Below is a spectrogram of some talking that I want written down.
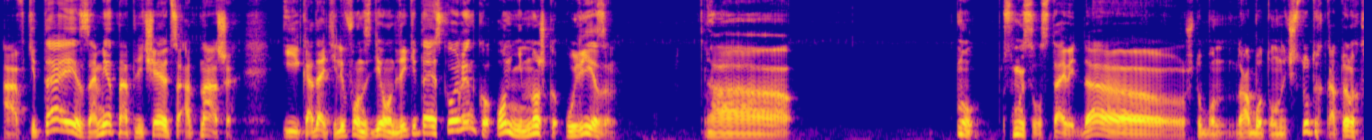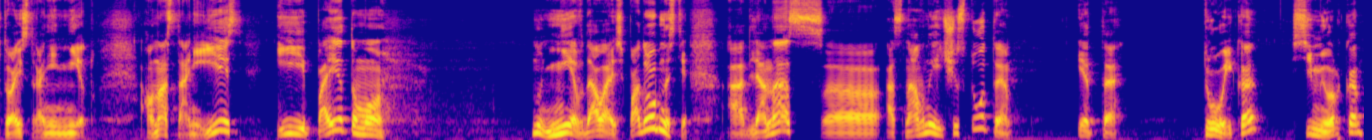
а в Китае заметно отличаются от наших. И когда телефон сделан для китайского рынка, он немножко урезан. А, ну, смысл ставить, да, чтобы он работал на частотах, которых в твоей стране нет. А у нас-то они есть, и поэтому ну, не вдаваясь в подробности, а для нас э, основные частоты это тройка, семерка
